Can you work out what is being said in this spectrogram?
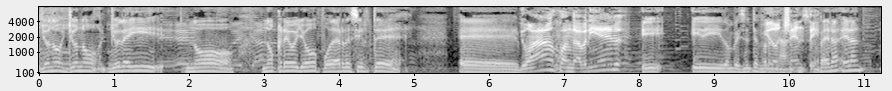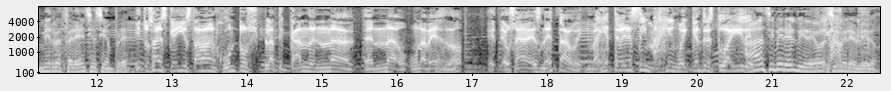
Yo no, yo no, yo de ahí no, no creo yo poder decirte eh, Joan, Juan Gabriel. y, y don Vicente don Fernández. Chente. Pero eran, eran mi referencia siempre. Y tú sabes que ellos estaban juntos platicando en una, en una, una vez, ¿no? Eh, O sea, es neta, güey. Imagínate ver esa imagen, güey, que entres tú ahí de... Ah, sí miré el video, sí miré el video.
